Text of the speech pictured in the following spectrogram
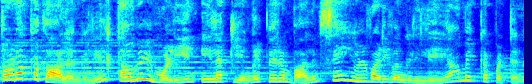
தொடக்க காலங்களில் தமிழ் மொழியின் இலக்கியங்கள் பெரும்பாலும் செய்யுள் வடிவங்களிலேயே அமைக்கப்பட்டன.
